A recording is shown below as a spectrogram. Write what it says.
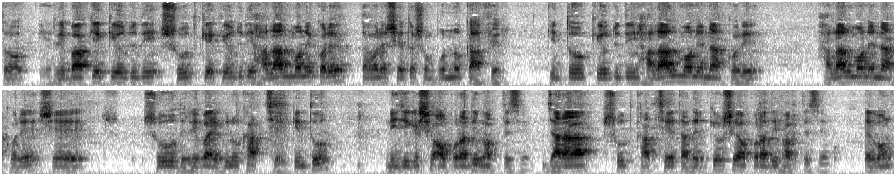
তো রেবাকে কেউ যদি, সুদকে কেউ যদি হালাল মনে করে, তাহলে সে তো সম্পূর্ণ কাফের। কিন্তু কেউ যদি হালাল মনে না করে হালাল মনে না করে সে সুদ, রেবা এগুলো খাচ্ছে, কিন্তু নিজেকে সে অপরাধী ভাবতেছে। যারা সুদ খাচ্ছে, তাদেরকেও সে অপরাধী ভাবতেছে। এবং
